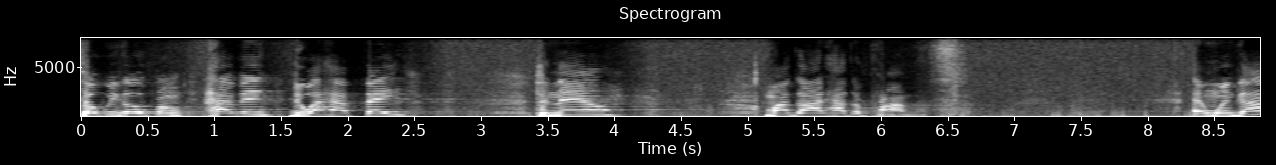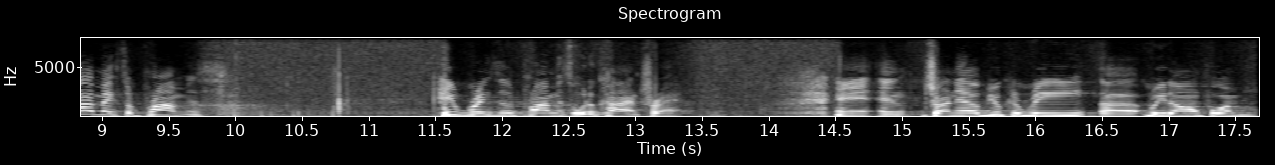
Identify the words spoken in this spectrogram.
So we go from having, do I have faith, to now, my God has a promise. And when God makes a promise, He brings His promise with a contract. And, and Charnel, if you could read, uh, read on for me.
